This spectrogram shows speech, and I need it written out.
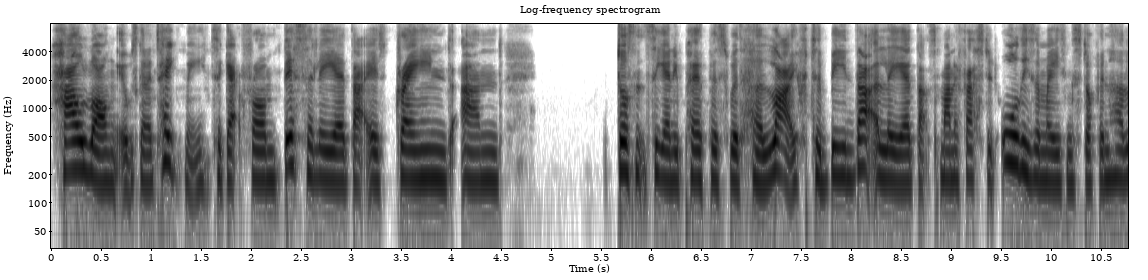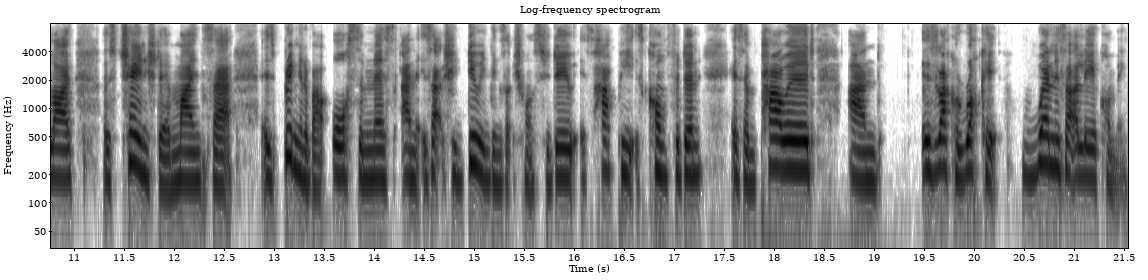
how long it was going to take me to get from this Aaliyah that is drained and doesn't see any purpose with her life to being that Aaliyah that's manifested all these amazing stuff in her life, has changed her mindset, is bringing about awesomeness, and is actually doing things that she wants to do. It's happy, it's confident, it's empowered, and is like a rocket. When is that Aaliyah coming?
